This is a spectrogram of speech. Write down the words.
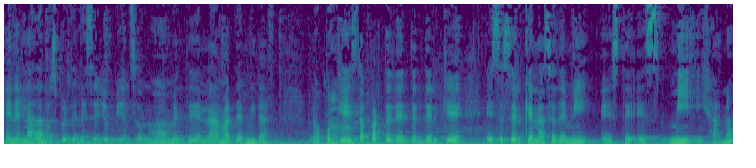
En el nada nos pertenece, yo pienso nuevamente en la maternidad, ¿no? Porque Ajá. esta parte de entender que ese ser que nace de mí, este, es mi hija, ¿no?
